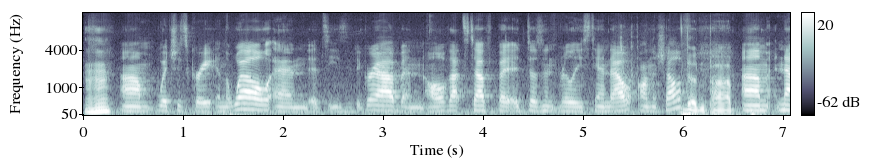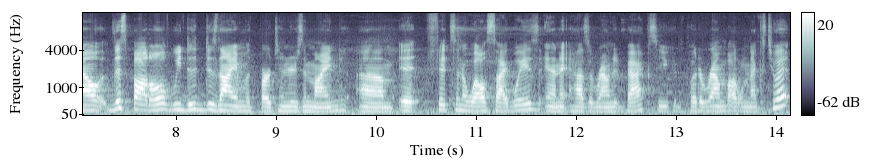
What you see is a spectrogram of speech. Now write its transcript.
Mm-hmm. um, which is great in the well and it's easy to grab and all of that stuff, but it doesn't really stand out on the shelf. Doesn't pop. Um, now, this bottle we did design with bartenders in mind. Um, it fits in a well sideways and it has a rounded back, so you can put a round bottle next to it.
